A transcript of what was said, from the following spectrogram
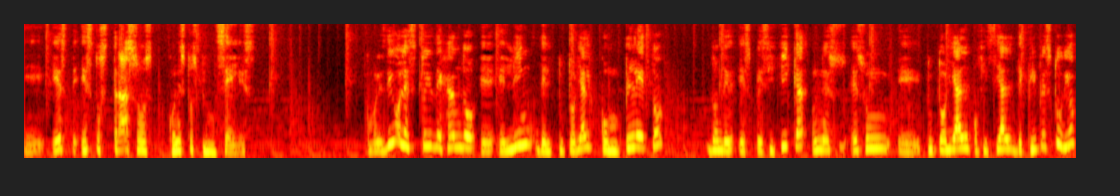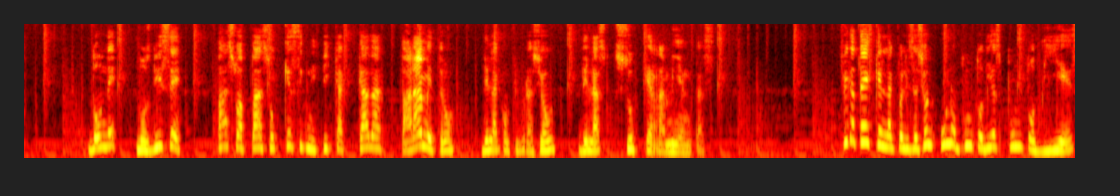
eh, este, estos trazos con estos pinceles. Como les digo, les estoy dejando eh, el link del tutorial completo donde especifica, es, un eh, tutorial oficial de Clip Studio, donde nos dice paso a paso qué significa cada parámetro de la configuración de las subherramientas. Fíjate que en la actualización 1.10.10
